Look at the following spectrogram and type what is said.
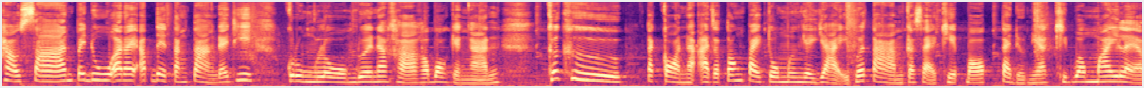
ข่าวสารไปดูอะไรอัปเดตต่างๆ ได้ที่กรุงโรมด้วยนะคะ เขาบอกอย่างนั้น ก็คือแต่ก่อนนะอาจจะต้องไปตัวเมืองใหญ่ ๆ เพื่อตามกระแสเคป๊อปแต่เดี๋ยวนี้คิดว่าไม่แล้ว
